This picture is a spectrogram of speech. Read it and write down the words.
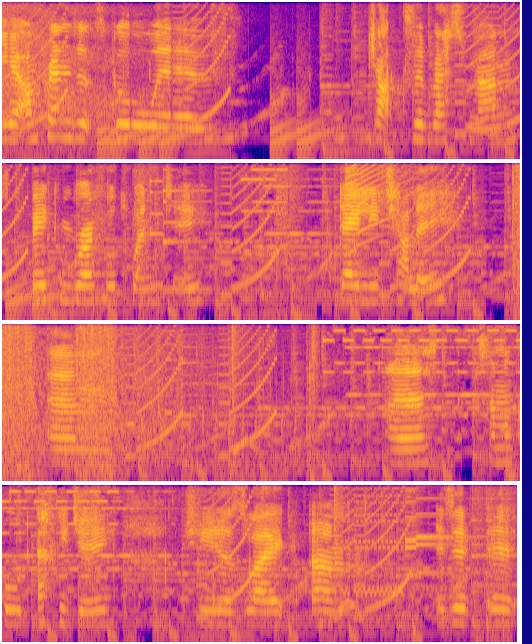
Yeah, I'm friends at school with Jack the Best Man, Bacon Rifle 20, Daily Charlie, um, uh, someone called Effie She does like, um, is it, it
